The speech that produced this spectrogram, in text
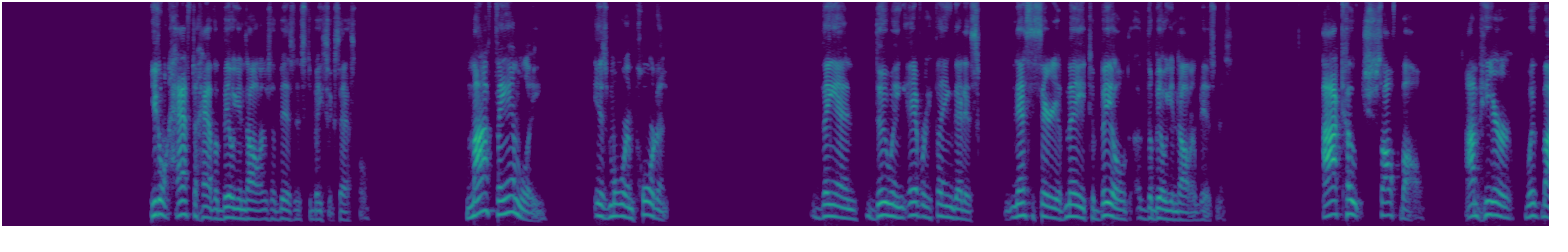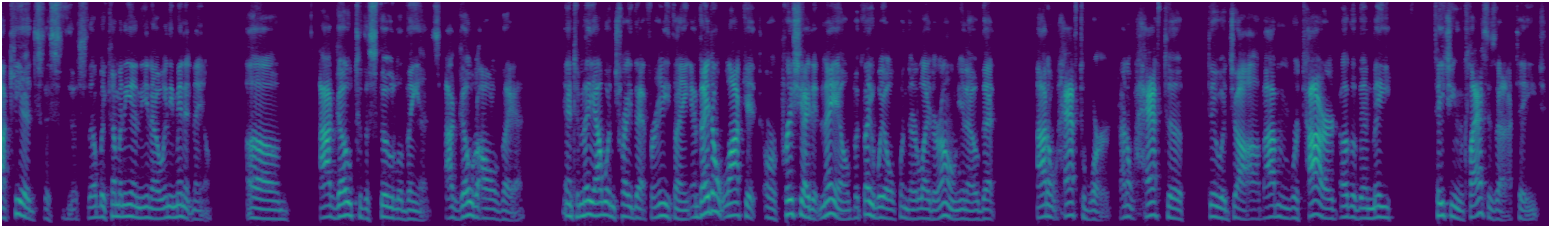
You don't have to have a billion dollars of business to be successful. My family is more important than doing everything that is necessary of me to build the billion dollar business. I coach softball. I'm here with my kids. They'll be coming in, you know, any minute now. Um, I go to the school events. I go to all of that. And to me, I wouldn't trade that for anything. And they don't like it or appreciate it now, but they will when they're later on, you know, that I don't have to work. I don't have to do a job. I'm retired other than me teaching the classes that I teach.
